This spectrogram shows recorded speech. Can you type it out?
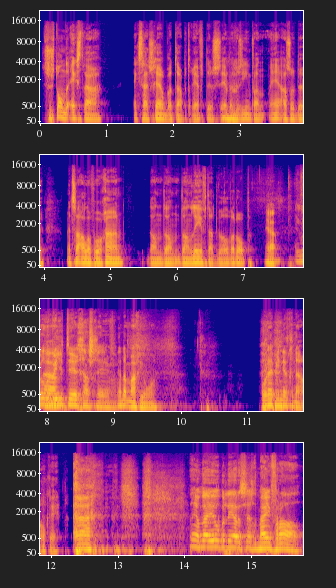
ze stonden extra, extra scherp wat dat betreft. Dus ze hebben Mhm. gezien van, hè, als we er met z'n allen voor gaan, dan, dan, dan levert dat wel wat op. Ja. Ik wilde een Ehm, beetje tegengas geven. Ja, dat mag, jongen. Oh, dat heb je net gedaan, oké. Eh, Nee, omdat je heel beleerd zegt, mijn verhaal.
